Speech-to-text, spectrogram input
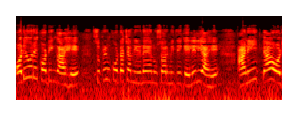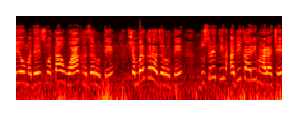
ऑडिओ रेकॉर्डिंग आहे. सुप्रीम कोर्टाच्या निर्णयानुसार मी ती केलेली आहे. आणि त्या ऑडिओमध्ये स्वतः वाघ हजर होते शंभरकर हजर होते. दुसरे तीन अधिकारी म्हाडाचे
